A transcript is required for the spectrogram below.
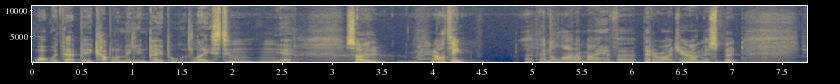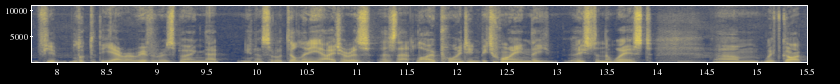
what would that be? A couple of million people at least. Mm-hmm. Yeah. So, and I think and Alana may have a better idea on this, but if you looked at the Yarra River as being that you know sort of delineator as, as that low point in between the east and the west, mm. um, we've got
